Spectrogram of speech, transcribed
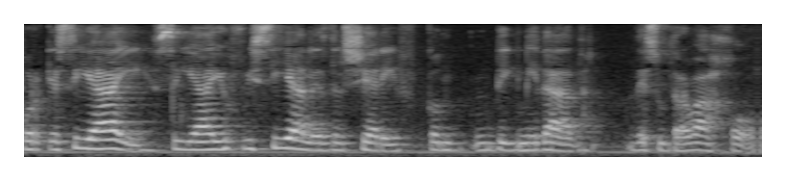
porque sí hay, sí hay oficiales del sheriff con dignidad de su trabajo.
